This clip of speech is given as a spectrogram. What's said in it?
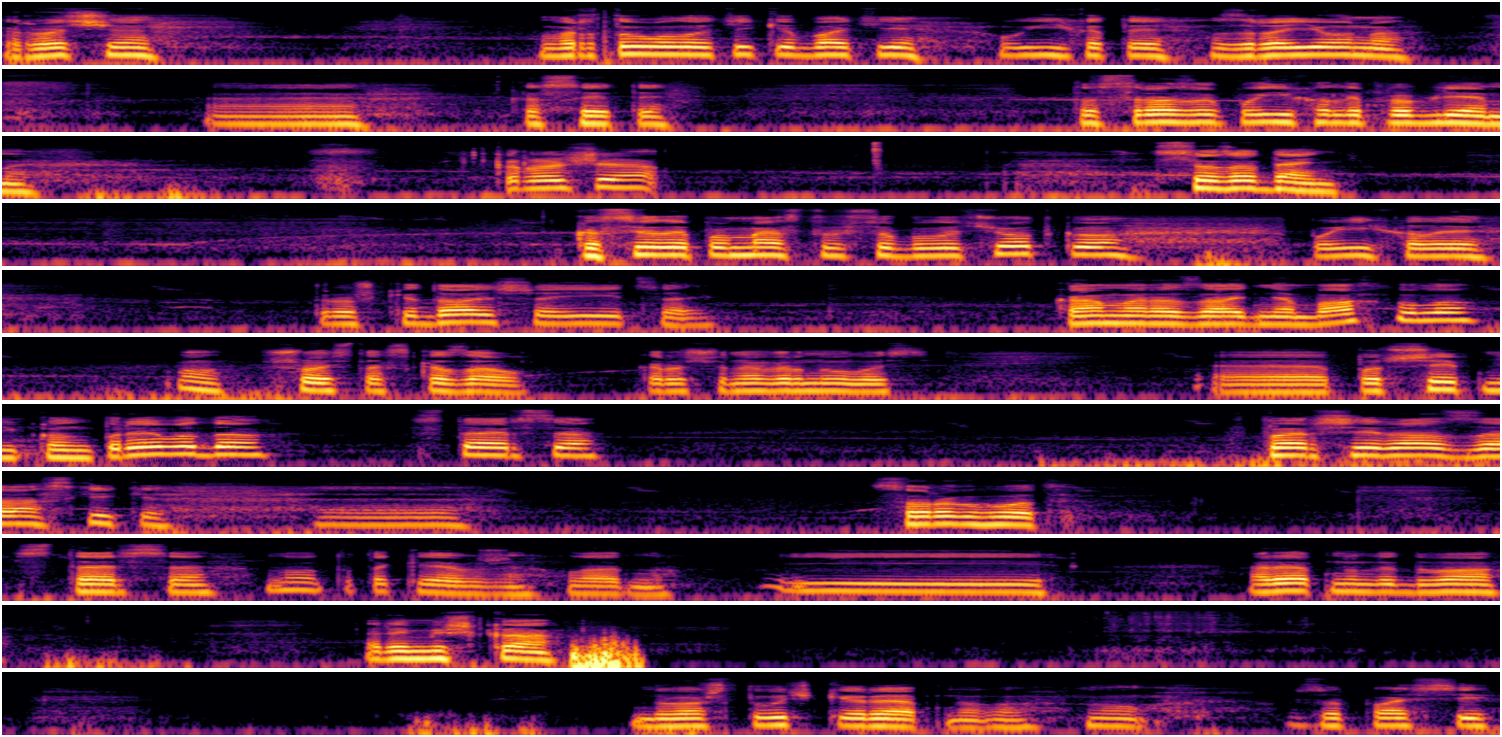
Коротше, вартувало тільки баті уїхати з району е, косити. То сразу поїхали проблеми. Коротше, все за день. Косили по месту, все було чітко. Поїхали трошки далі і цей. Камера задня бахнула. Ну, щось так сказав. Коротше, не вернулось. Е, подшипник конпривода стерся. В перший раз за скільки? Е, 40 год. Стерся. Ну, то таке вже, ладно. І репнули два ремішка. Два штучки репнуло. Ну, в запасі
